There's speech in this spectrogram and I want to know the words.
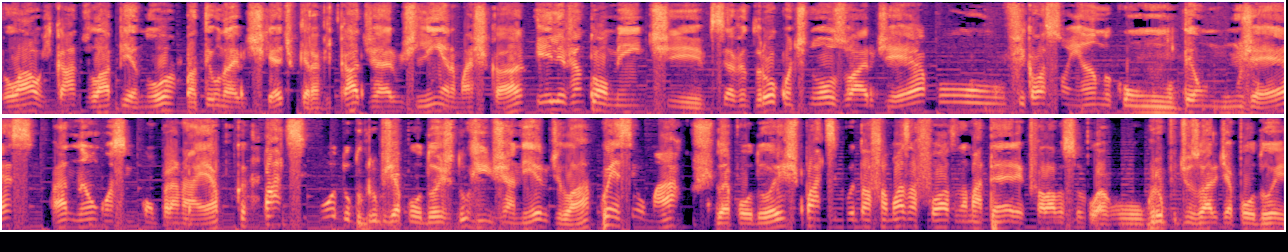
lá o Ricardo de lá penou, bateu um drive de disquete, porque era Ricardo, já era o Slim, era mais caro. Ele eventualmente se aventurou, continuou usuário de Apple, ficava sonhando com ter um, um GS. Ah, não conseguiu comprar na época. Participou do, do, grupo de Apple II do Rio de Janeiro, de lá. Conheceu o Marcos do Apple II. Participou da famosa foto na matéria que falava sobre o, o grupo de usuário de Apple II.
